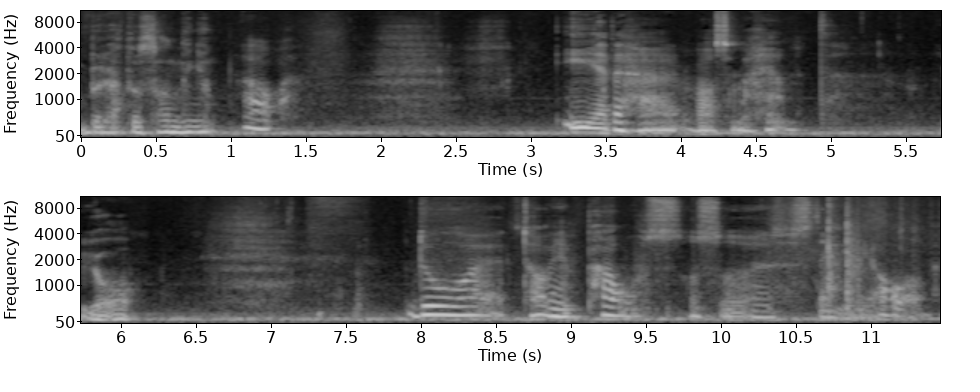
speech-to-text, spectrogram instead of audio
och berätta sanningen. Ja. Är det här vad som har hänt? Ja, då tar vi en paus och så stänger vi av.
